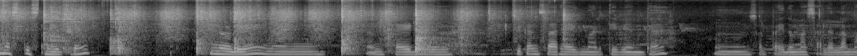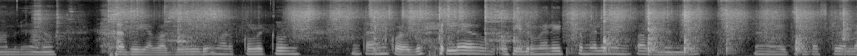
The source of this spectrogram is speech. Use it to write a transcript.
ನಮಸ್ತೆ ಸ್ನೇಹಿತರೆ. ನೋಡಿ, ನಾವು ಒಂದು ಸೈಡು ಚಿಕನ್ ಸಾರು ಹೇಗೆ ಮಾಡ್ತೀವಿ ಅಂತ. ಸ್ವಲ್ಪ ಇದು ಮಸಾಲೆ ಎಲ್ಲ ಮಾಮೂಲಿ ನಾನು ಅದು ಯಾವಾಗಲೂ ರೆಡಿ ಮಾಡ್ಕೋಬೇಕು ಅಂತ ಅಂದ್ಕೊಳ್ಳೋದು ಎಲ್ಲ ಇದ್ರ ಮೇಲೆ ಇಟ್ಟ ಮೇಲೆ ನೆನಪಾಗೋದು ನನಗೆ. ಈ ಥರ ಫಸ್ಟು ಎಲ್ಲ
